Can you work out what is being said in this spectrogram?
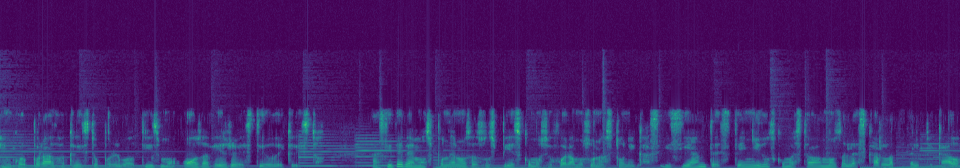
incorporado a Cristo por el bautismo, os habéis revestido de Cristo. Así debemos ponernos a sus pies como si fuéramos unas túnicas, y si antes, teñidos como estábamos de la escarlata del pecado,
